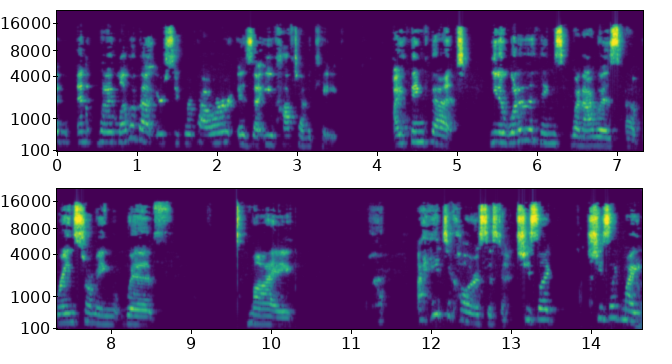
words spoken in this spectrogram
and, and what I love about your superpower is that you have to have a cape. I think that you know one of the things when I was uh, brainstorming with my I hate to call her assistant. She's like She's like my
